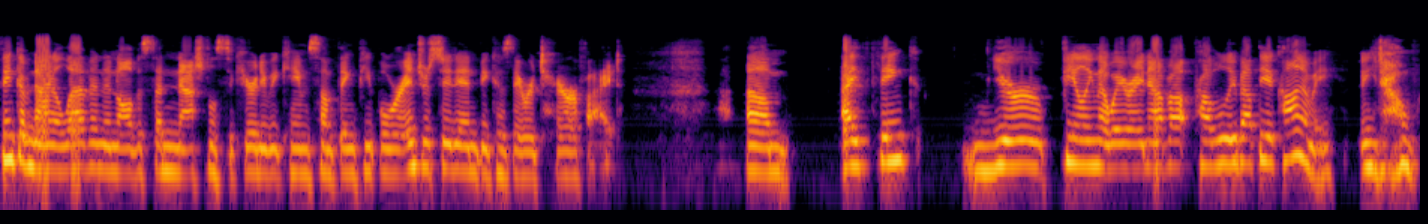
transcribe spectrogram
think of 9 11 and all of a sudden national security became something people were interested in because they were terrified. Um, I think you're feeling that way right now about probably about the economy. You know,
